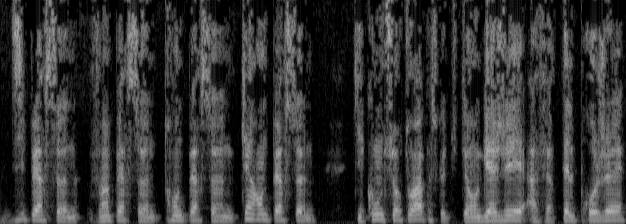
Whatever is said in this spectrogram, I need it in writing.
10 personnes, 20 personnes, 30 personnes, 40 personnes qui comptent sur toi parce que tu t'es engagé à faire tel projet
